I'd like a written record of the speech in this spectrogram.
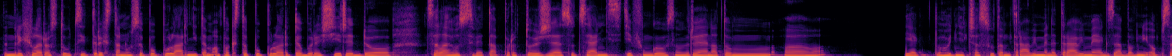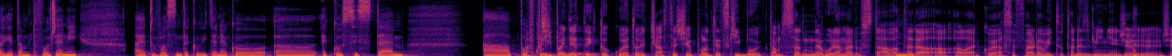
ten rychle rostoucí trh, stanou se populární tam a pak se ta popularita bude šířit do celého světa, protože sociální sítě fungují samozřejmě na tom, uh, jak hodně času tam trávíme, netrávíme, jak zábavný obsah je tam tvořený a je to vlastně takový ten jako uh, ekosystém, a, pokud... a v případě TikToku je to částečně politický boj, tam se nebudeme dostávat hmm. teda, ale jako je asi férový to tady zmínit. Že, a, že...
